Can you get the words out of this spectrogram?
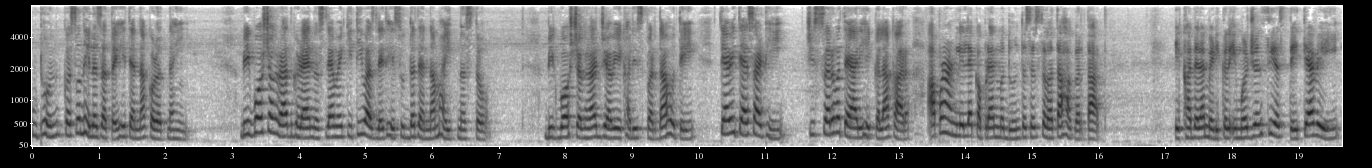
कुठून कसं नेलं जातं हे त्यांना कळत नाही. बिग बॉसच्या घरात घड्याळ नसल्यामुळे किती वाजलेत हे सुद्धा त्यांना माहीत नसतं. बिग बॉसच्या घरात ज्यावेळी एखादी स्पर्धा होते त्यावेळी त्यासाठीची सर्व तयारी हे कलाकार आपण आणलेल्या कपड्यांमधून तसेच स्वतः करतात. एखाद्याला मेडिकल इमर्जन्सी असते त्यावेळी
